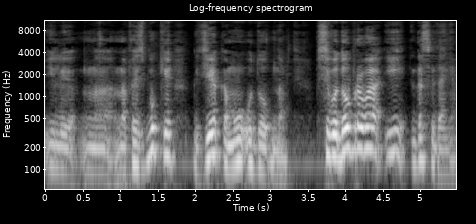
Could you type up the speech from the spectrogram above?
или на Фейсбуке, где кому удобно. Всего доброго и до свидания.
